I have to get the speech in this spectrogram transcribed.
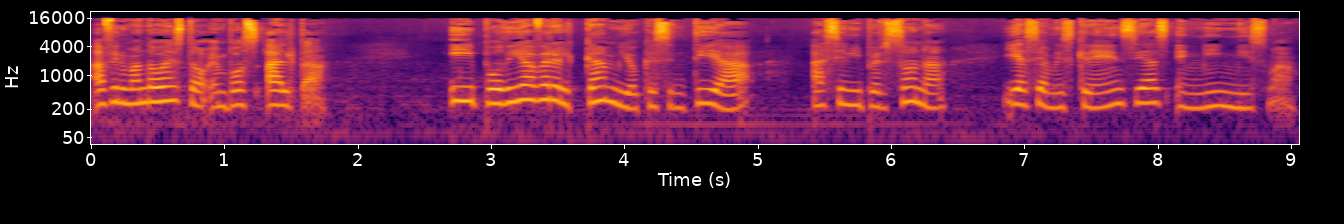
afirmando esto en voz alta, y podía ver el cambio que sentía hacia mi persona y hacia mis creencias en mí misma.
